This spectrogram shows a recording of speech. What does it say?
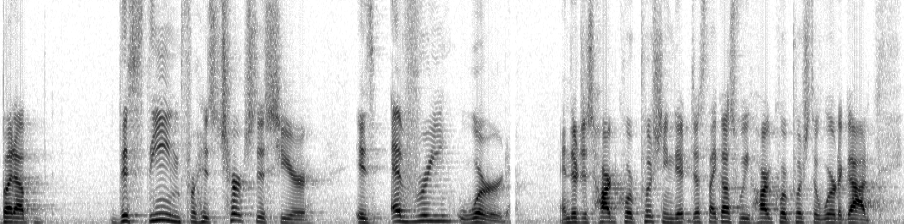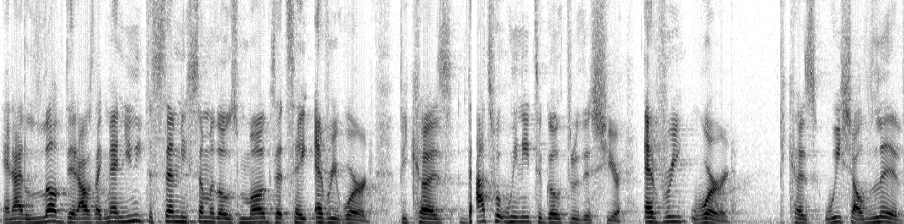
But uh, this theme for his church this year is every word. And they're just hardcore pushing. They're just like us, we hardcore push the word of God. And I loved it. I was like, man, you need to send me some of those mugs that say every word because that's what we need to go through this year. Every word. Because we shall live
